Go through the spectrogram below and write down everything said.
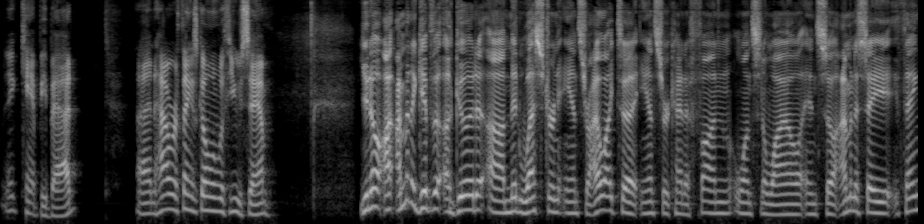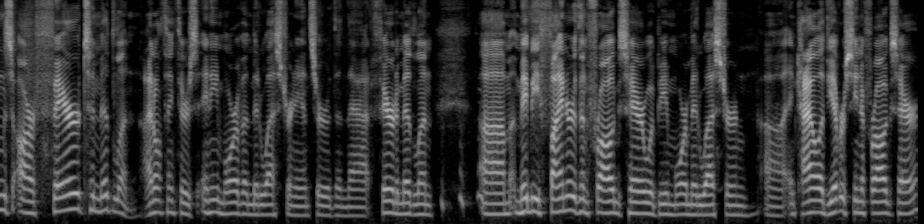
it can't be bad. And how are things going with you, Sam? You know, I, am going to give a good uh, Midwestern answer. I like to answer kind of fun once in a while. And so I'm going to say things are fair to Midland. I don't think there's any more of a Midwestern answer than that. Fair to Midland. Um, maybe finer than frog's hair would be more Midwestern. Uh, and Kyle, have you ever seen a frog's hair?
